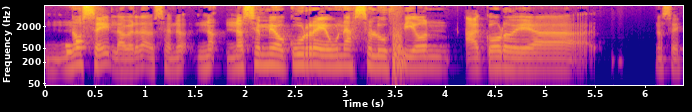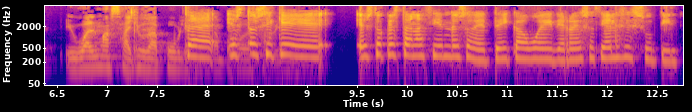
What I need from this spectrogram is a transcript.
no sé, la verdad, o sea, no, no, se me ocurre una solución acorde a, no sé, igual más ayuda pública. O sea, esto sí que, esto que están haciendo, eso de takeaway de redes sociales es útil.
